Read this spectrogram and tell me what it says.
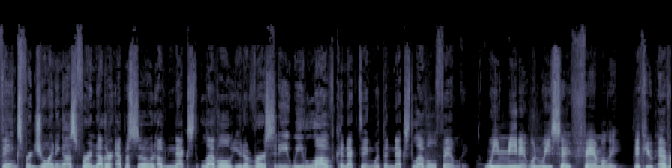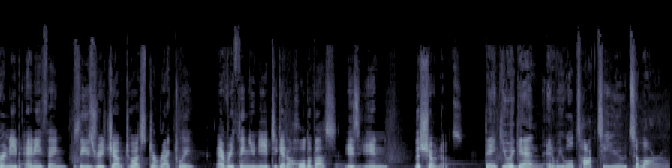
Thanks for joining us for another episode of Next Level University. We love connecting with the Next Level family. We mean it when we say family. If you ever need anything, please reach out to us directly. Everything you need to get a hold of us is in the show notes. Thank you again, and we will talk to you tomorrow.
